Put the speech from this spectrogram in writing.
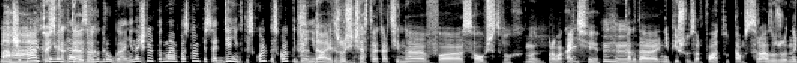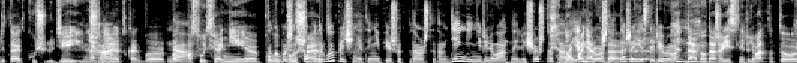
а, читают комментарии друг друга. Они начнут под моим постом писать, денег-то сколько, сколько денег. Да, это же очень частая картина в сообществах ну, про вакансии, угу. когда не пишут зарплату, там сразу же налетает куча людей и начинают ага. как бы, да. по, по сути, они Только повышают... по другой причине это не пишут, потому что там деньги нерелевантны или еще что-то, ну, а понятно, я нарочно, да. даже если релевантно. Да, но даже если нерелевантно, то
